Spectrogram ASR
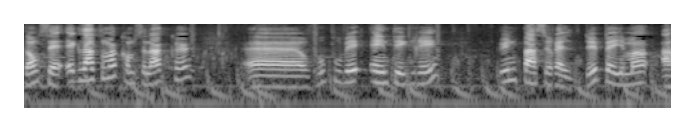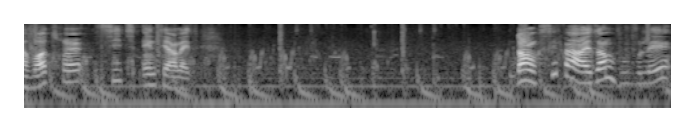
Donc c'est exactement comme cela que euh, vous pouvez intégrer une passerelle de paiement à votre site internet. Donc, si par exemple vous voulez,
